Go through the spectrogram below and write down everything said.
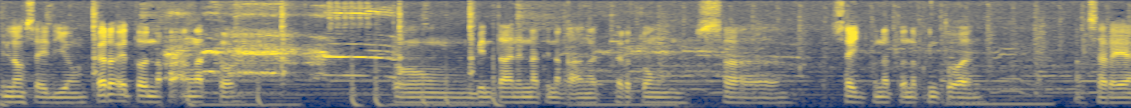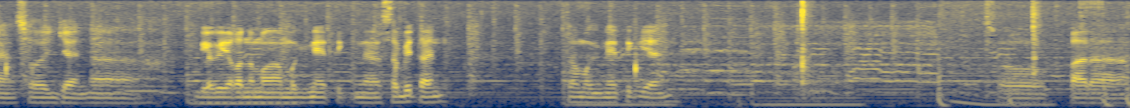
Yun lang side yung. Pero ito, nakaangat to. Itong bintana natin nakaangat. Pero itong sa side ko na to na pintuan, nakasara yan. So dyan, uh, naglagay ako ng mga magnetic na sabitan. Ito magnetic yan. So para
